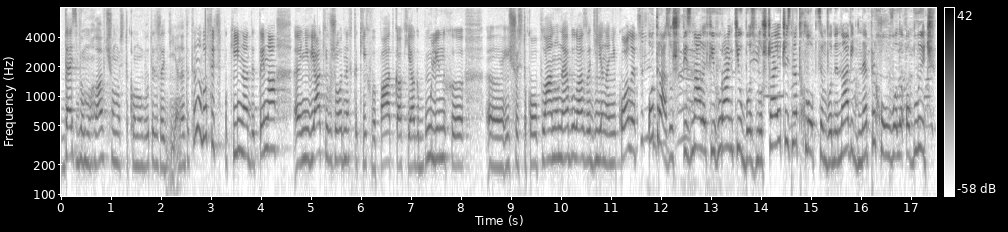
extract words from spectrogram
десь би могла в чомусь такому бути задіяна. Дитина досить спокійна, дитина е, ні в яких жодних таких випадках, як булінг е, і щось такого плану не була задіяна ніколи. Одразу ж впізнали фігурантів, бо знущаючись над хлопцем, вони навіть не приховували облич.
